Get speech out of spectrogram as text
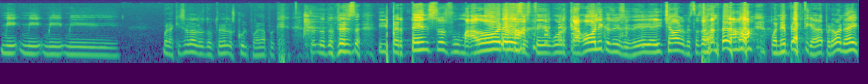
mi, mi, mi, mi- bueno, aquí solo a los doctores los culpo, ¿verdad? Porque los- doctores hipertensos, fumadores, este, workahólicos, me dicen, "Ey, ahí chaval, me estás hablando, Ajá. pon en práctica, ¿verdad? Pero bueno, ahí,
